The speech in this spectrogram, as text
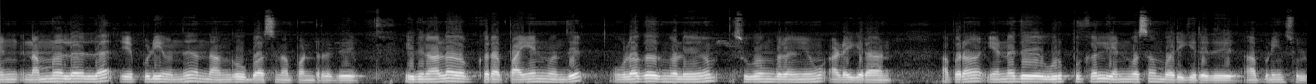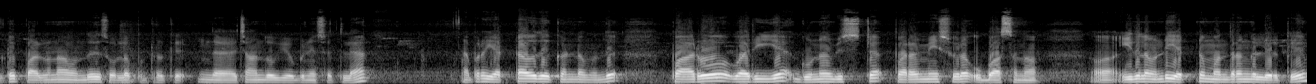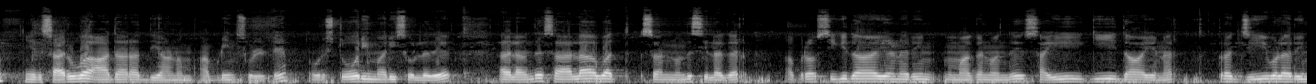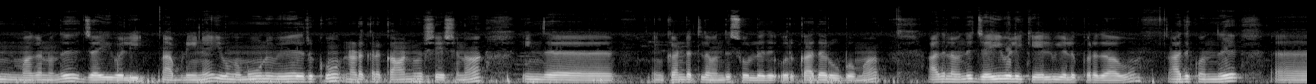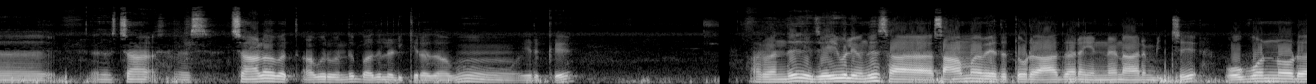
எங் நம்மளில் எப்படி வந்து அந்த அங்க உபாசனை பண்ணுறது இதனால இருக்கிற பயன் வந்து உலகங்களையும் சுகங்களையும் அடைகிறான். அப்புறம் எனது உறுப்புகள் என் வசம் வருகிறது அப்படின்னு சொல்லிட்டு பலனாக வந்து சொல்லப்பட்டிருக்கு இந்த சாந்தோகி உபநிஷத்தில். அப்புறம் எட்டாவது கண்டம் வந்து பரோவரிய குணவிஷ்ட பரமேஸ்வர உபாசனா. இதில் வந்து எட்டு மந்திரங்கள் இருக்குது இது சர்வ ஆதார தியானம் அப்படின்னு சொல்லிட்டு ஒரு ஸ்டோரி மாதிரி சொல்லுது. அதில் வந்து சலாவத் சன் வந்து சிலகர் அப்புறம் சிகிதாயனரின் மகன் வந்து சைகிதாயனர் அப்புறம் ஜீவலரின் மகன் வந்து ஜெய்வலி அப்படின்னு இவங்க மூணு பேருக்கும் நடக்கிற கான்வர்சேஷனாக இந்த கண்டத்தில் வந்து சொல்லுது ஒரு கதை ரூபமாக அதில் வந்து ஜெய்வலி கேள்வி எழுப்புறதாகவும் அதுக்கு வந்து சா- சாலவத் அவர் வந்து பதிலளிக்கிறதாகவும் இருக்குது அவர் வந்து ஜெய்வலி வந்து சா சாமவேதத்தோட ஆதாரம் என்னன்னு ஆரம்பித்து ஒவ்வொன்றோட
